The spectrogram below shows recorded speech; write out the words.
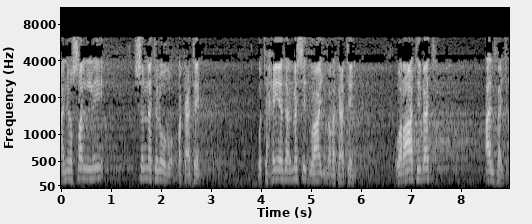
أن يصلي سنة الوضوء ركعتين وتحية المسجد واجب ركعتين وراتبة الفجر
